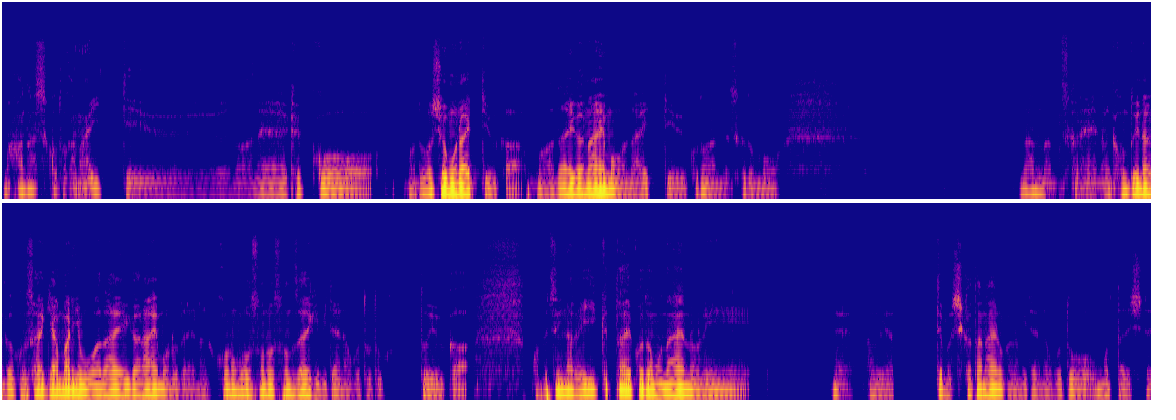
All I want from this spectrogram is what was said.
まあ、話すことがないっていうのはね、結構、まあ、どうしようもないっていうか、まあ、話題がないもんはないっていうことなんですけども、何なんですかね。なんか本当になんかこう最近あまりにも話題がないもので、なんかこの放送の存在意義みたいなこととというか、まあ、別になんか言いたいこともないのに、ね、なんかやっても仕方ないのかなみたいなことを思ったりして、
